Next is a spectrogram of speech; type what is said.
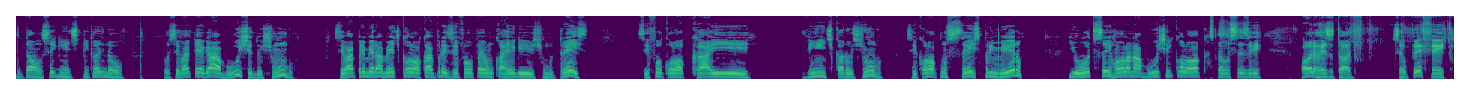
Então, é o seguinte, explicando de novo. Você vai pegar a bucha do chumbo. Você vai primeiramente colocar, por exemplo, se for para um carregue chumbo 3. Se for colocar aí 20 caroços chumbo. Você coloca um 6 primeiro e o outro você enrola na bucha e coloca para vocês verem. Olha o resultado. Saiu perfeito.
